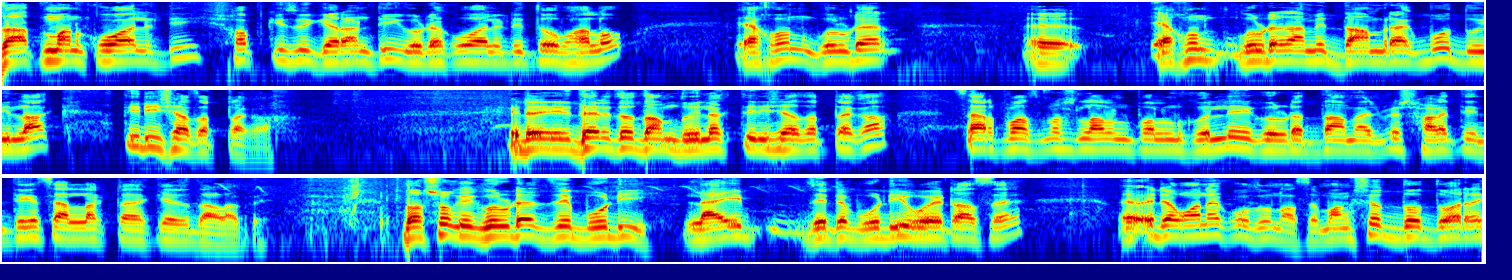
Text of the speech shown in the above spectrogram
জাতমান কোয়ালিটি সব কিছুই গ্যারান্টি গরুটার কোয়ালিটি তো ভালো। এখন গরুটার এখন গরুটার আমি দাম রাখব দুই লাখ তিরিশ হাজার টাকা। এটা নির্ধারিত দাম দুই লাখ তিরিশ হাজার টাকা। চার পাঁচ মাস লালন পালন করলে এই গরুটার দাম আসবে সাড়ে তিন থেকে চার লাখ টাকা কেস দাঁড়াবে। দর্শক, এই গরুটার যে বডি লাইভ যেটা বডি ওয়েট আছে, এটা অনেক ওজন আছে। মাংসের দর দরে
